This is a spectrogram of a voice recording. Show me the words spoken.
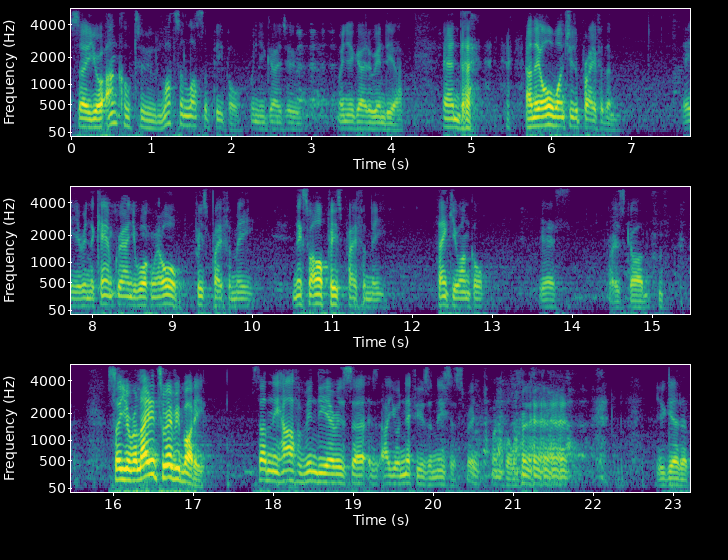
So you're uncle to lots and lots of people when you go to, when you go to India. And, uh, and they all want you to pray for them. You're in the campground, you're walking around, oh, please pray for me. Next one, oh, please pray for me. Thank you, uncle. Yes, praise God. So you're related to everybody. Suddenly, half of India is, uh, is are your nephews and nieces. Very wonderful. you get it.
